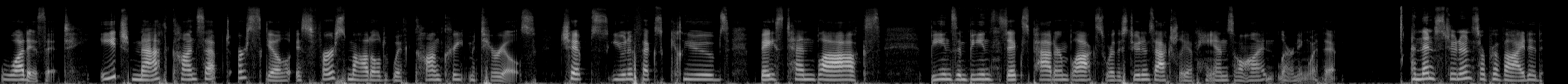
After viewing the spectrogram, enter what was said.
what is it? Each math concept or skill is first modeled with concrete materials chips, Unifix cubes, base 10 blocks, beans and bean sticks pattern blocks where the students actually have hands on learning with it. And then students are provided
